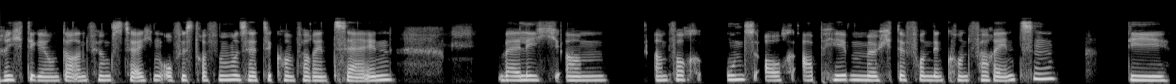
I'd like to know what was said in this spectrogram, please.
richtige unter Anführungszeichen Office 365 Konferenz sein, weil ich ähm, einfach uns auch abheben möchte von den Konferenzen, die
